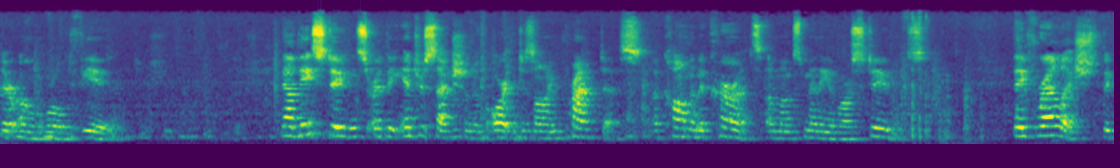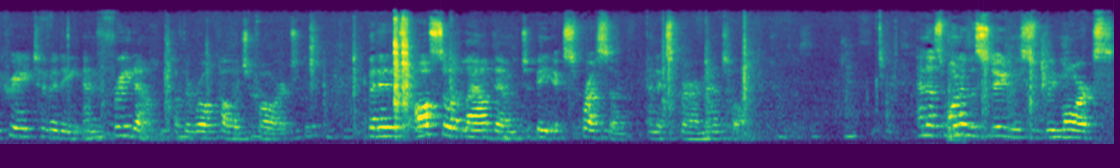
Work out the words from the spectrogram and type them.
their own worldview. Now these students are at the intersection of art and design practice, a common occurrence amongst many of our students. They've relished the creativity and freedom of the Royal College of Art, but it has also allowed them to be expressive and experimental. And as one of the students remarks,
